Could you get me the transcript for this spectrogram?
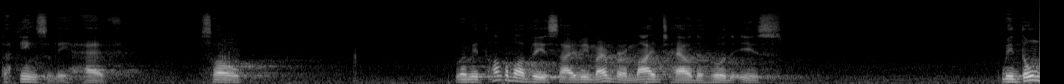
the things they have. So when we talk about this, I remember my childhood is we don't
